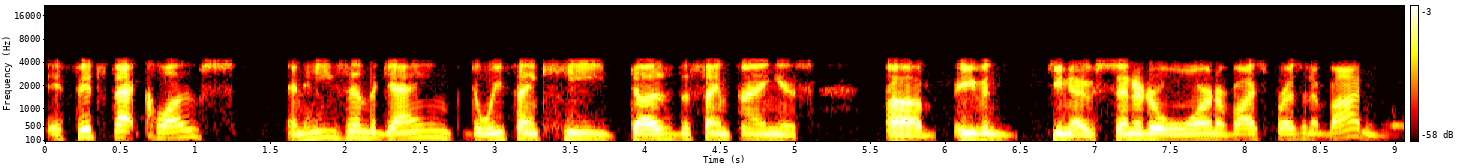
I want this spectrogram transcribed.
if it's that close and he's in the game, do we think he does the same thing as uh, even you know Senator Warren or Vice President Biden would?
